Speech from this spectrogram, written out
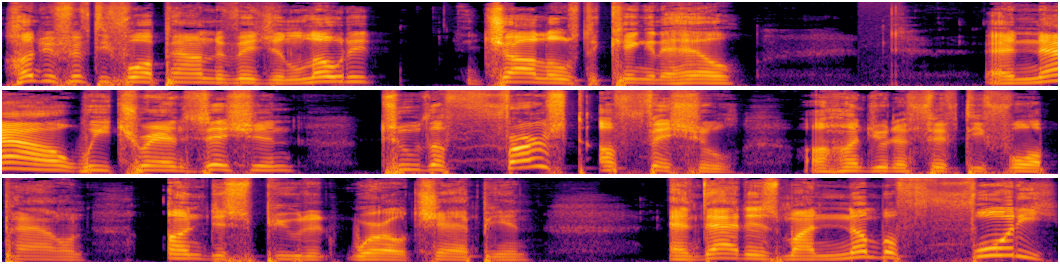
154 pound division loaded. Charlo's the king of the hill. And now we transition to the first official 154 pound undisputed world champion. And that is my number 40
